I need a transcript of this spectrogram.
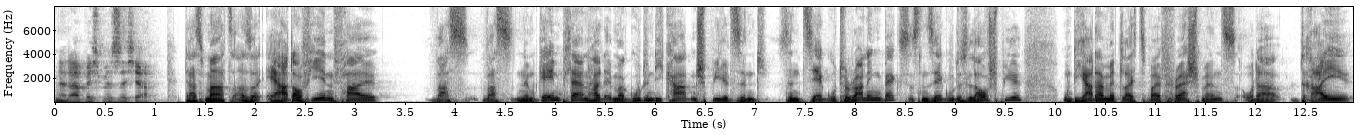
Ja, da bin ich mir sicher. Das macht's. Also er hat auf jeden Fall was, was einem Gameplan halt immer gut in die Karten spielt, sind, sind sehr gute Running Backs, ist ein sehr gutes Laufspiel. Und die hat er mit gleich zwei Freshmans oder drei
